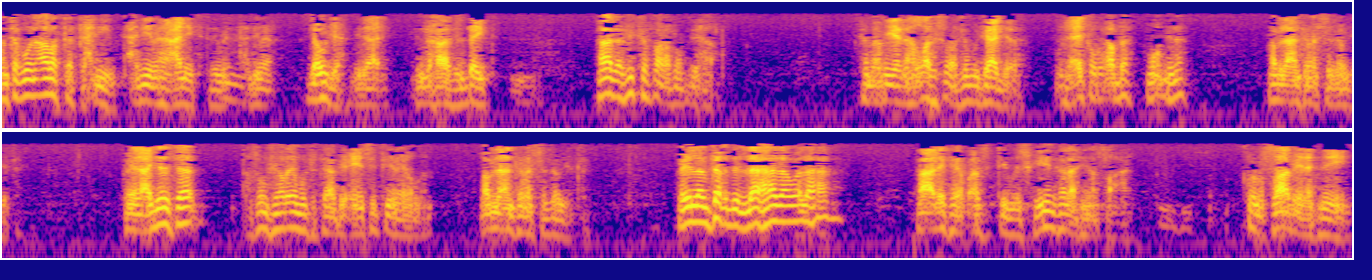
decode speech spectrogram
أن تكون أردت التحريم. تحريمها عليك. تحريم زوجة بذلك. إن دخلت البيت. هذا في كفارة الظهار. كما بينها الله في سورة المجادلة. عتق رغبة مؤمنة قبل أن تمس زوجتك فإن عجزت تصوم شهرين متتابعين ستين يوما قبل أن تمس زوجتك فإن لم تقدر لا هذا ولا هذا فعليك يطعم ستين مسكين ثلاثين صاعا. كل بين اثنين.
